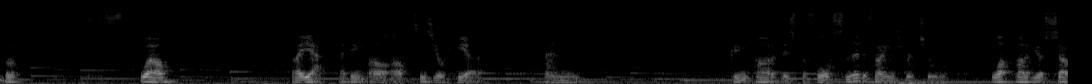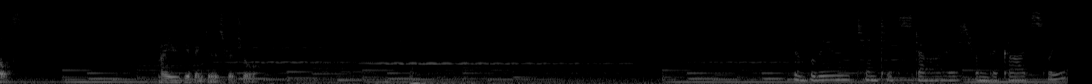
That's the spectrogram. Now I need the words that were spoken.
But, well, uh, yeah, I think I'll, I'll, since you're here and being part of this before solidifying this ritual, what part of yourself are you giving to this ritual? The blue tinted stars from the god sleep.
